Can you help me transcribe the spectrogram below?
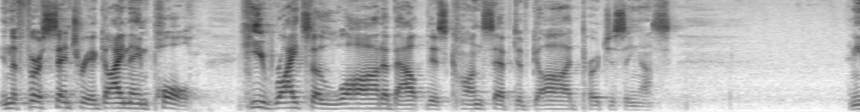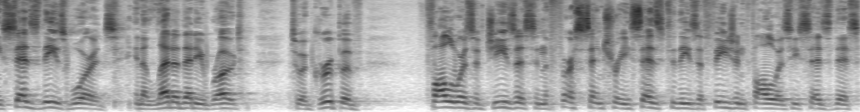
in the first century, a guy named Paul, he writes a lot about this concept of God purchasing us. And he says these words in a letter that he wrote to a group of followers of Jesus in the first century. He says to these Ephesian followers, he says this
